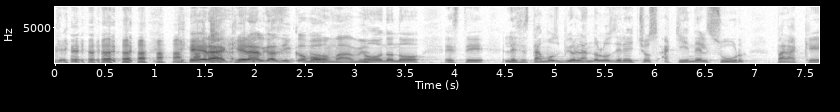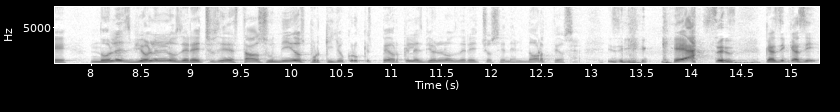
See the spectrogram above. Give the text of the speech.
que, que era, que era algo así como, No mames. no, no, no, este, les estamos violando los derechos aquí en el sur para que no les violen los derechos en Estados Unidos, porque yo creo que es peor que les violen los derechos en el norte, o sea, ¿qué, haces? Casi, casi,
